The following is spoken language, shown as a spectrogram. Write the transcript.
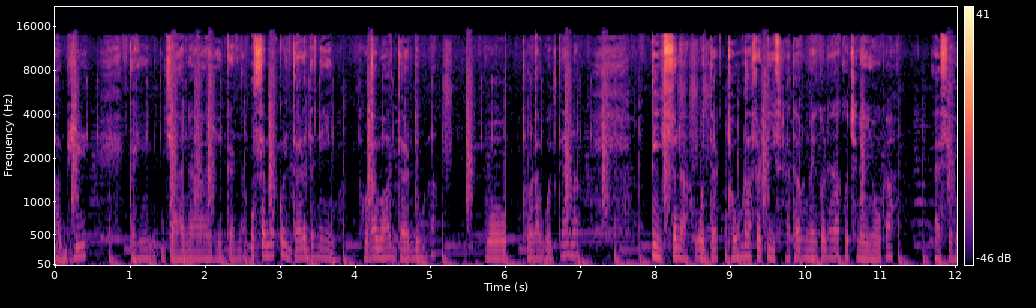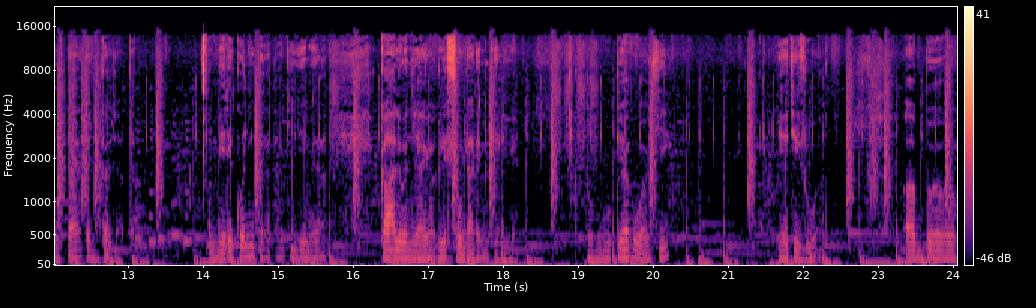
अभी कहीं जाना, ये करना। उस समय कोई दर्द नहीं हुआ। थोड़ा बहुत दर्द हुआ। वो थोड़ा बोलते हैं ना टीसना वो दर्द थोड़ा सा टीस रहा था और मेरे को लगा कुछ नहीं होगा। ऐसे होता है तो निकल जाता। मेरे को नहीं पता था कि ये मेरा काल बन जाएगा अगले सोलह दिन के लिए। तो वो क्या हुआ कि यह चीज़ हुआ। अब,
